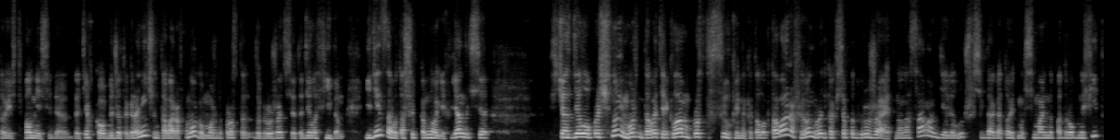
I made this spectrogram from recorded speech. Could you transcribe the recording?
То есть вполне себе для тех, у кого бюджет ограничен, товаров много, можно просто загружать все это дело фидом. Единственная вот ошибка многих в Яндексе Сейчас дело упрощено, и можно давать рекламу просто ссылкой на каталог товаров, и он вроде как все подгружает. Но на самом деле лучше всегда готовить максимально подробный фид,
